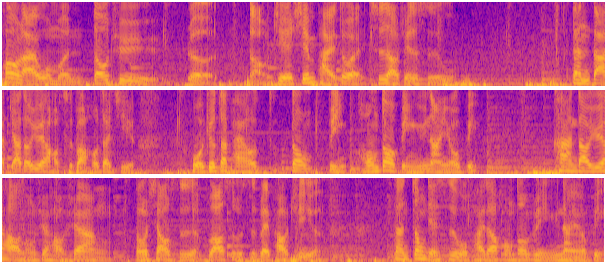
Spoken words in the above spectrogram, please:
后来我们都去了老街，先排队吃老街的食物。但大家都约好吃饱后再集合，我就在排红豆饼、红豆饼与奶油饼。看到约好的同学好像都消失了，不知道是不是被抛弃了。但重点是我排到红豆饼与奶油饼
